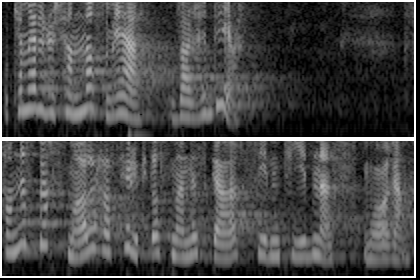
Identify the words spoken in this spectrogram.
Og hvem er det du kjenner som er verdige? Sånne spørsmål har fulgt oss mennesker siden tidenes morgen.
